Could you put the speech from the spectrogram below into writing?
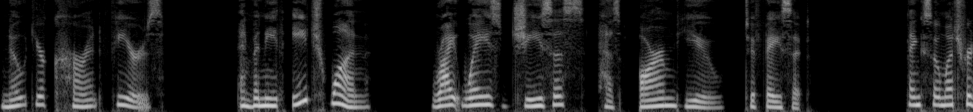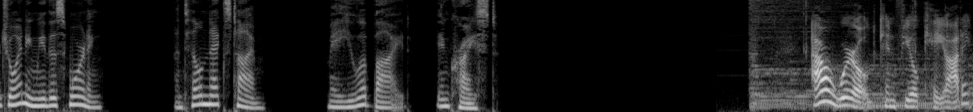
note your current fears. And beneath each one, write ways Jesus has armed you to face it. Thanks so much for joining me this morning. Until next time, may you abide in Christ. Our world can feel chaotic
